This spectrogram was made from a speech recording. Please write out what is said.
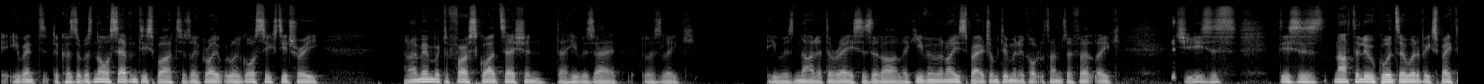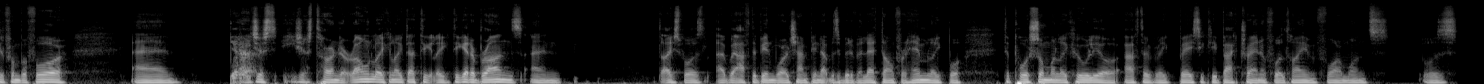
he went because there was no seventy spots. He was like, right, well, I'll go sixty three. And I remember the first squad session that he was at. It was like he was not at the races at all. Like even when I started jumped him in a couple of times, I felt like, Jesus, this is not the Luke Woods I would have expected from before. Um, yeah. he just he just turned it around like and like that to like to get a bronze and I suppose after being world champion that was a bit of a letdown for him like but to push someone like Julio after like basically back training full time four months was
